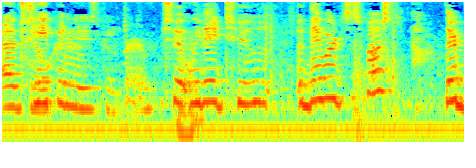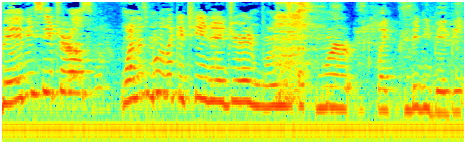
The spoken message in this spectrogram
out of tape and newspaper. So we made two. They were supposed. They're baby sea turtles. One is more like a teenager, and one's more like mini baby.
